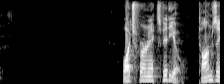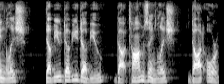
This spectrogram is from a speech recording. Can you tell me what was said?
Watch for our next video. Tom's English, www.tomsenglish.org.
